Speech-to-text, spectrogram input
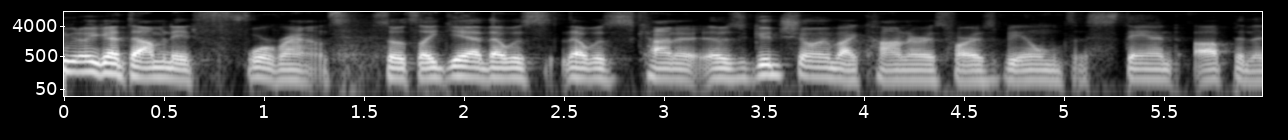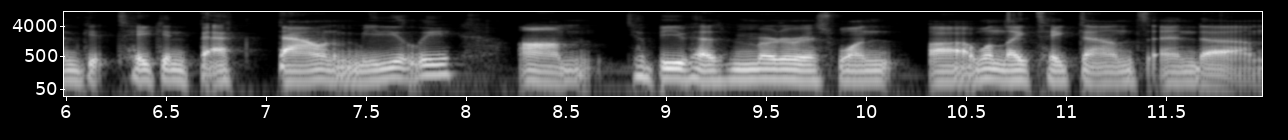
Even though he got dominated four rounds. So it's like, yeah, that was that was kind of it was a good showing by Conor as far as being able to stand up and then get taken back down immediately. Um, Khabib has murderous one uh, one leg takedowns and um,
